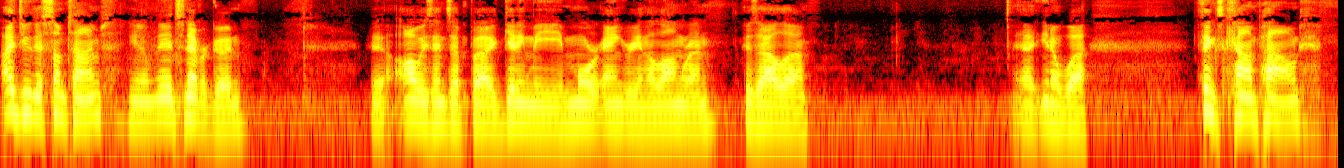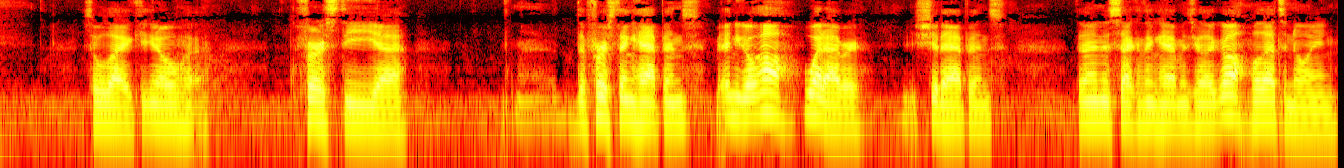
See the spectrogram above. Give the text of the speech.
I do this sometimes. You know, it's never good it always ends up uh, getting me more angry in the long run because I'll, uh, uh, you know, uh, things compound. So, like, you know, first the uh, the first thing happens, and you go, oh, whatever, shit happens. Then the second thing happens, you're like, oh, well, that's annoying.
